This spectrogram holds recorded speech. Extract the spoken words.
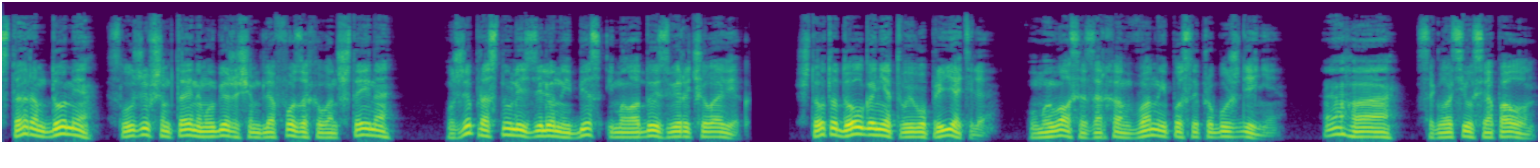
старом доме, служившем тайным убежищем для Фозаха Ванштейна, уже проснулись зеленый бес и молодой зверочеловек. «Что-то долго нет твоего приятеля», — умывался Зархан в ванной после пробуждения. «Ага», — согласился Аполлон.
